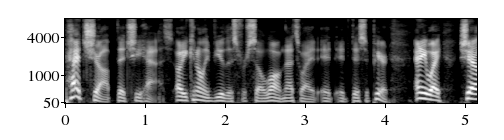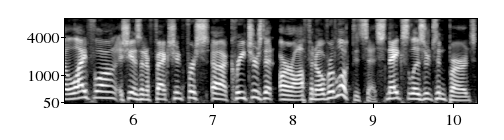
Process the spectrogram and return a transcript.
pet shop that she has. Oh, you can only view this for so long. That's why it, it, it disappeared. Anyway, she had a lifelong, she has an affection for uh, creatures that are often overlooked, it says snakes, lizards, and birds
